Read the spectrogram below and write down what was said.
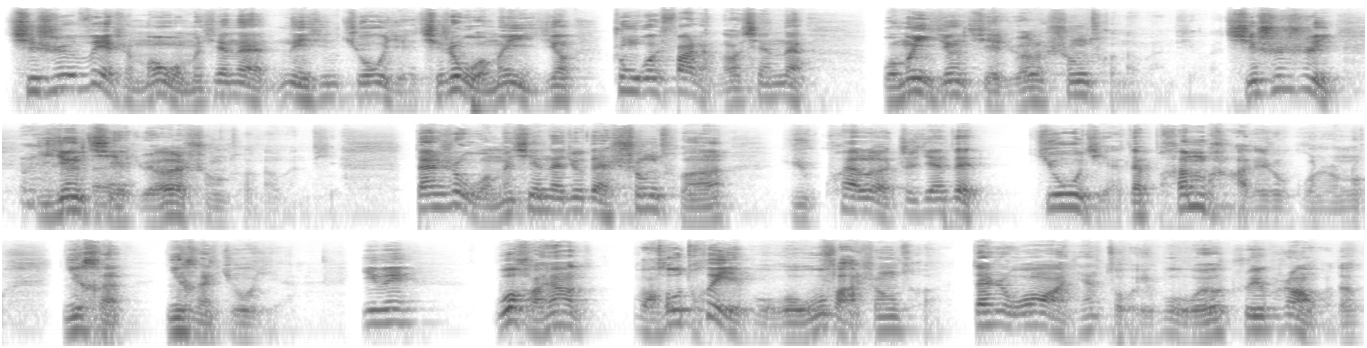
其实为什么我们现在内心纠结？其实我们已经中国发展到现在，我们已经解决了生存的问题了。其实是已经解决了生存的问题，但是我们现在就在生存与快乐之间在纠结，在攀爬的这个过程中，你很你很纠结，因为我好像往后退一步，我无法生存，但是我往前走一步，我又追不上我的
